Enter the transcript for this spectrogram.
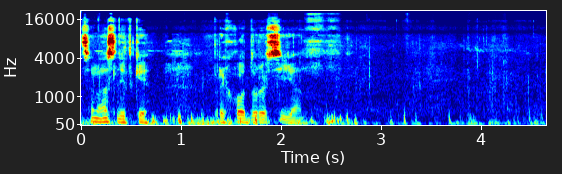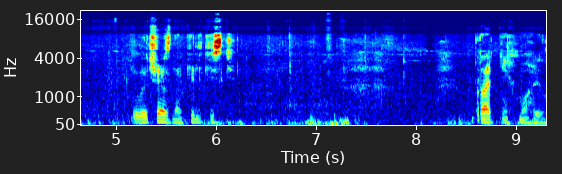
Це наслідки приходу росіян. Величезна кількість братніх могил.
